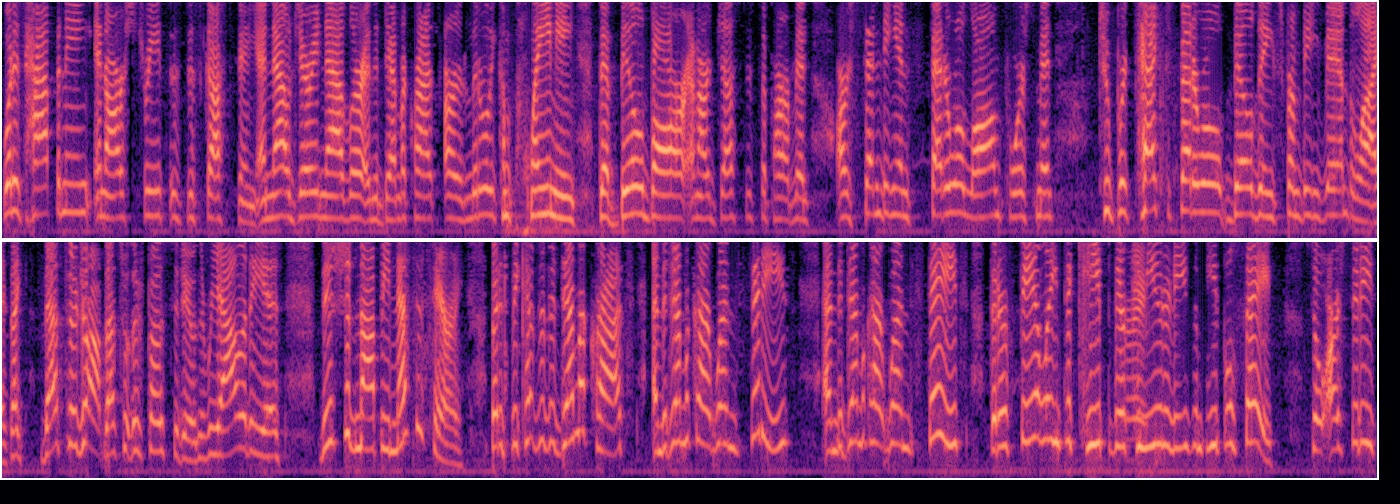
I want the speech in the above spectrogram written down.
what is happening in our streets is disgusting. And now Jerry Nadler and the Democrats are literally complaining that Bill Barr and our Justice Department are sending in federal law enforcement to protect federal buildings from being vandalized. Like that's their job. That's what they're supposed to do. And the reality is this should not be necessary. But it's because of the Democrats and the Democrat run cities and the Democrat run states that are failing to keep their communities and people safe. So our cities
